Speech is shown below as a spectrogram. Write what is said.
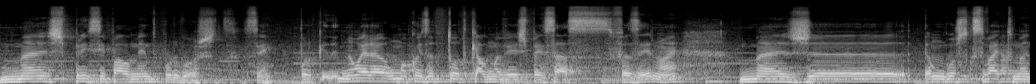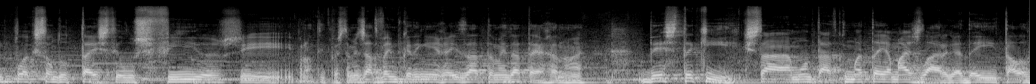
mas principalmente por gosto, sim. Porque não era uma coisa de todo que alguma vez pensasse fazer, não é? mas uh, é um gosto que se vai tomando pela questão do têxtil, os fios e, pronto, e depois também já vem um bocadinho enraizado também da terra, não é? Deste aqui, que está montado com uma teia mais larga, daí tal,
